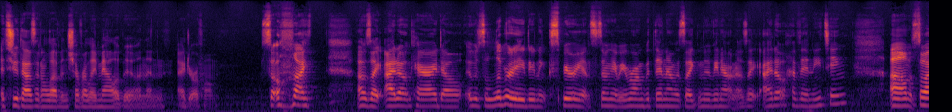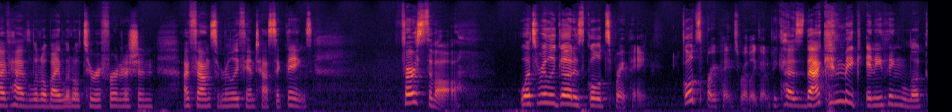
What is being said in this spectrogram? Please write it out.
a 2011 Chevrolet Malibu, and then I drove home. So I, I was like, I don't care. I don't. It was a liberating experience. Don't get me wrong. But then I was like moving out, and I was like, I don't have anything um, so I've had little by little to refurnish, and I've found some really fantastic things. First of all, what's really good is gold spray paint. Gold spray paint's really good because that can make anything look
